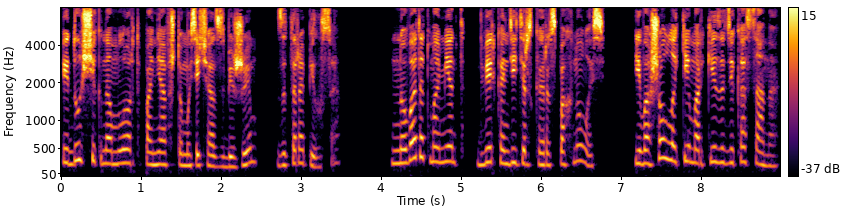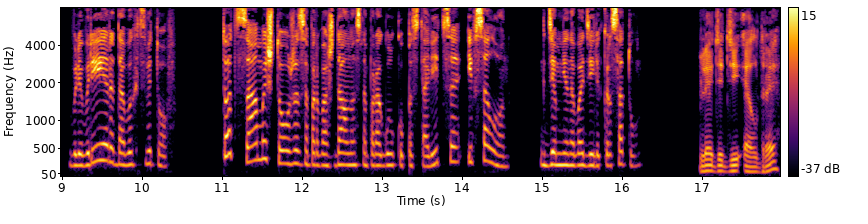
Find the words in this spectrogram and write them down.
Идущий к нам лорд, поняв, что мы сейчас сбежим, заторопился. Но в этот момент дверь кондитерской распахнулась, и вошел лакей маркиза Дикасана в ливрее родовых цветов. Тот самый, что уже сопровождал нас на прогулку по столице и в салон, где мне наводили красоту. «Леди Ди Элдре,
